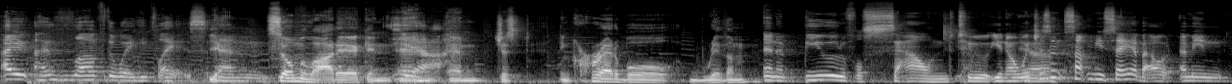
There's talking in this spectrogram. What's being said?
I I love the way he plays. yeah, And so melodic and and, Yeah. and just incredible rhythm. and a beautiful sound too you know which Yeah. isn't something you say about i mean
